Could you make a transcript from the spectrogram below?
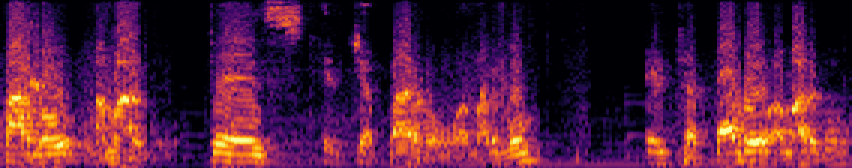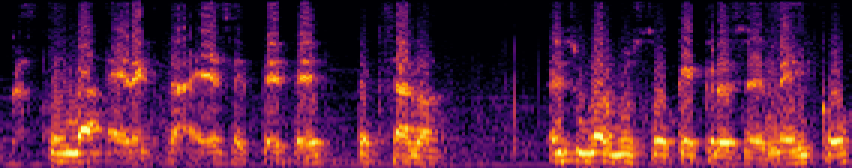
Chaparro amargo. ¿Qué es el chaparro amargo? El chaparro amargo, Castela erecta spp texana, es un arbusto que crece en México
